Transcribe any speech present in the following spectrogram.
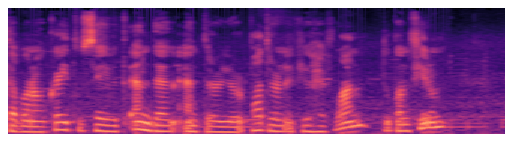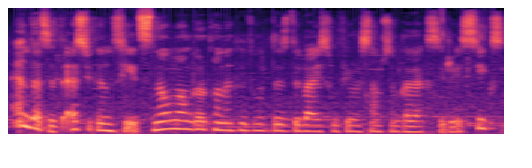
tap on OK to save it and then enter your pattern if you have one to confirm. And that's it, as you can see it's no longer connected with this device with your Samsung Galaxy J6,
